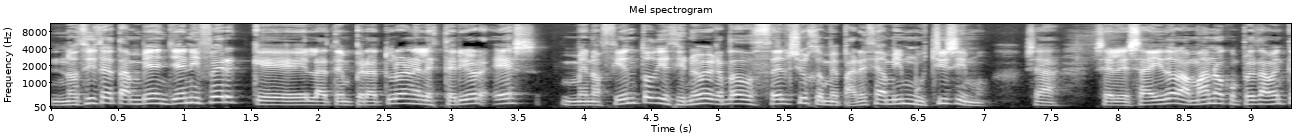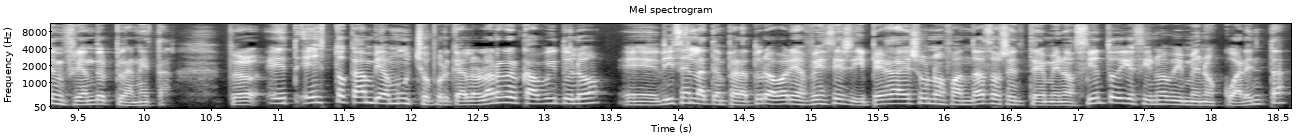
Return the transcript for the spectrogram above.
Nos dice también Jennifer que la temperatura en el exterior es menos 119 grados Celsius, que me parece a mí muchísimo. O sea, se les ha ido la mano completamente enfriando el planeta. Pero esto cambia mucho porque a lo largo del capítulo eh, dicen la temperatura varias veces y pega eso unos bandazos entre menos 119 y menos 40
